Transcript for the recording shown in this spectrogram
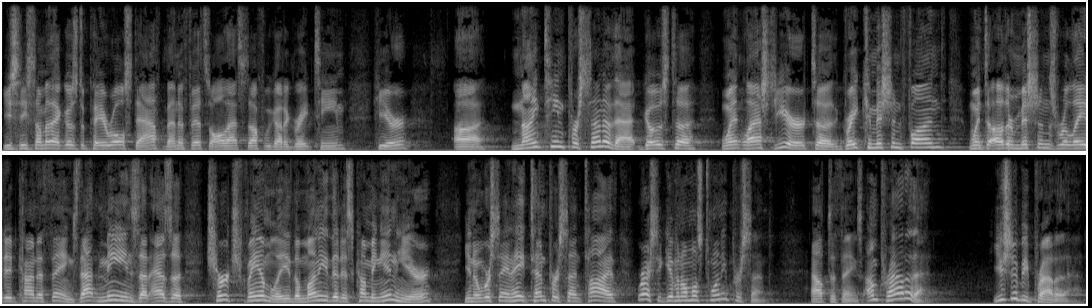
You see, some of that goes to payroll, staff, benefits, all that stuff. We got a great team here. Uh, 19% of that goes to went last year to Great Commission Fund, went to other missions related kind of things. That means that as a church family, the money that is coming in here, you know, we're saying, hey, 10% tithe, we're actually giving almost 20% out to things. I'm proud of that. You should be proud of that.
